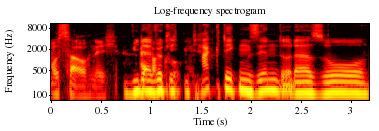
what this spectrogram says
muss er auch nicht. Wie da wirklich gucken. die Taktiken sind oder so.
